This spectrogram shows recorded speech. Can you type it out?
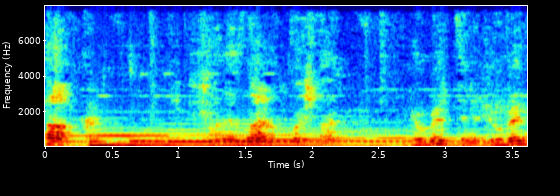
Так. Я не знаю, хоч так. Любить чи не любить.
